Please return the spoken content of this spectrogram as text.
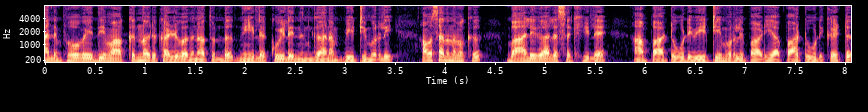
അനുഭവവേദ്യമാക്കുന്ന ഒരു കഴിവ് അതിനകത്തുണ്ട്. നീലക്കുയിലെ നിൻഗാനം വി ടി മുരളി. അവസാനം നമുക്ക് ബാല്യകാല സഖിയിലെ ആ പാട്ടുകൂടി വി ടി മുരളി പാടി ആ പാട്ടുകൂടി കേട്ട്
